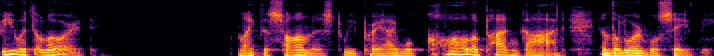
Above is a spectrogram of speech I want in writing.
be with the Lord. Like the psalmist, we pray, I will call upon God and the Lord will save me.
